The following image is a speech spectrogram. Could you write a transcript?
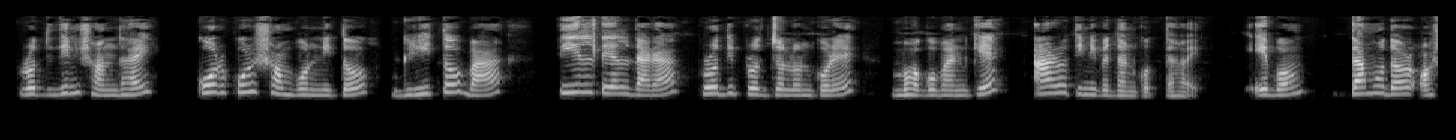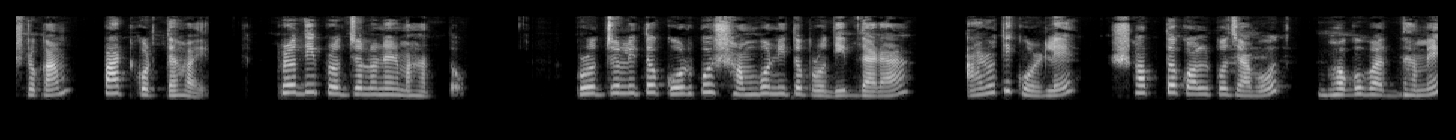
প্রতিদিন সন্ধ্যায় কর্পূর সম্বন্বিত ঘৃত বা তিল তেল দ্বারা প্রদীপ প্রজ্বলন করে ভগবানকে আরতি নিবেদন করতে হয় এবং দামোদর অষ্টকাম পাঠ করতে হয়। প্রদীপ প্রজ্বলনের মাহাত্ম। প্রজ্বলিত কর্পূর সম্বনিত প্রদীপ দ্বারা আরতি করলে সপ্তকল্প যাবৎ ভগবত ধামে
